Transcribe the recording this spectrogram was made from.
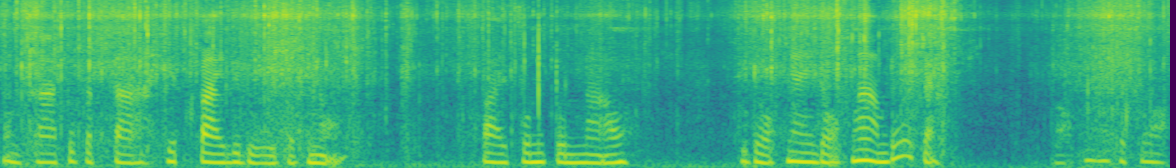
สังคาตุ๊กตาเฮ็ดปลายฤดูจ้ะพี่น้องปลายฝนต้นหนาว สิดอกไงดอกงามเด้อจ้ะ ดอกงามจ้ะพี่น้อง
